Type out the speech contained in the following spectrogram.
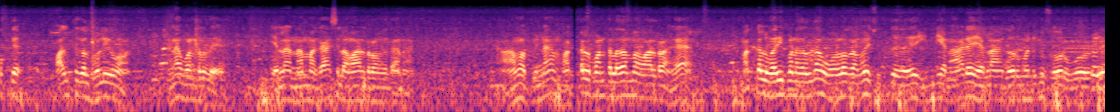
ஓகே. வாழ்த்துக்கள் சொல்லிடுவோம். என்ன பண்ணுறது எல்லாம் நம்ம காசில் வாழ்கிறவங்க தானே. ஆமாம் பின்ன மக்கள் பணத்தில் தான்ப்பா வாழ்கிறாங்க மக்கள் வரி பணத்தில் தான் உலகமே சுத்து இந்திய நாடே எல்லா கவர்மெண்ட்டுக்கும் சோறு போகுது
